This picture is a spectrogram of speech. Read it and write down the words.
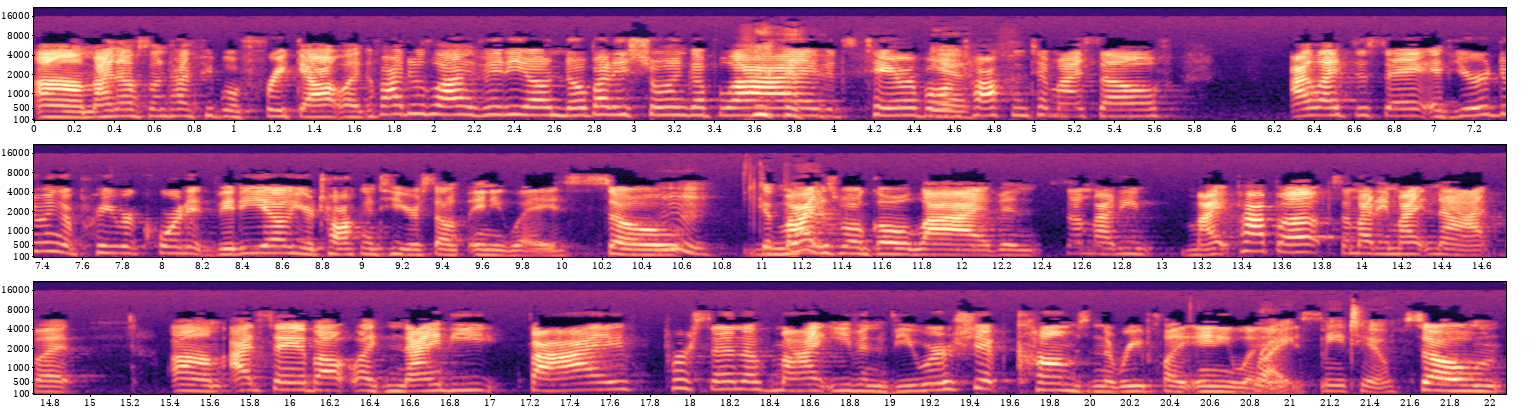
Um, I know sometimes people freak out, like if I do live video, nobody's showing up live. It's terrible. yeah. I'm talking to myself. I like to say if you're doing a pre-recorded video, you're talking to yourself anyways. So mm, you might as well go live, and somebody might pop up, somebody might not, but um, I'd say about like 95% of my even viewership comes in the replay anyways. Right, me too. So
